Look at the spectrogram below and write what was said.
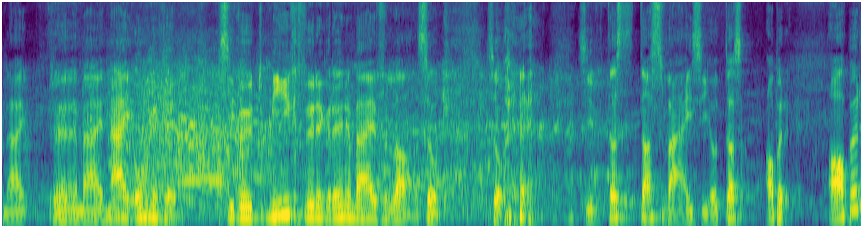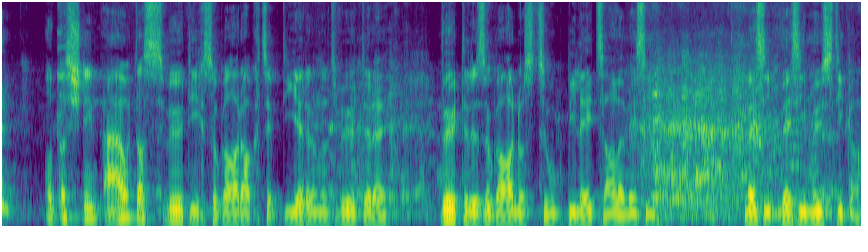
Nein, Grönemeyer, nein, umgekehrt. Sie würde mich für den Grönemeyer verlassen. So, so. Das, das weiß ich. Und das, aber, aber, und das stimmt auch, das würde ich sogar akzeptieren und würde ihr, würde ihr sogar noch das Zugbillett zahlen, wenn sie, wenn sie, wenn sie müsste gehen.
